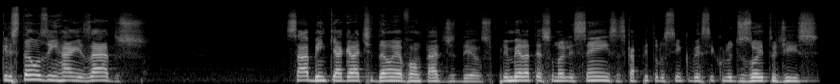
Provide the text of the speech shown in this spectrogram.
Cristãos enraizados sabem que a gratidão é a vontade de Deus. 1 Tessalonicenses, capítulo 5, versículo 18 diz:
